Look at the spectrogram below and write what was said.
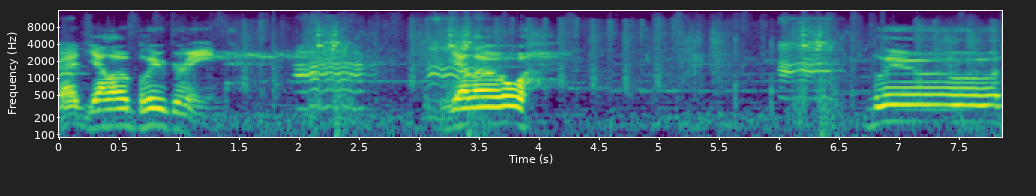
Red, yellow, blue, green. Yellow, blue,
